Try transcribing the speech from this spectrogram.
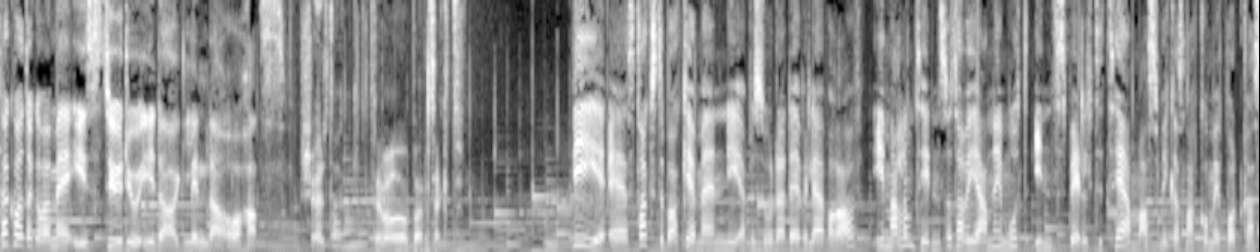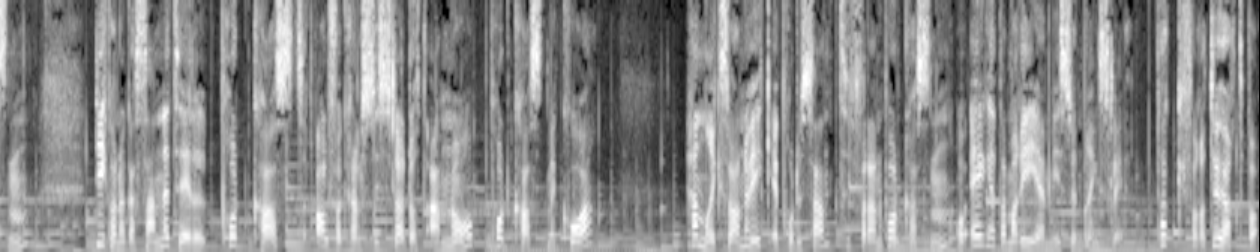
takk for at dere var med i studio i dag, Linda og Hans. Sjøl takk. Det var bare kjekt. Vi er straks tilbake med en ny episode av Det vi lever av. I mellomtiden så tar vi gjerne imot innspill til tema som vi kan snakke om i podkasten. De kan dere sende til podkast.alfakrøllsysla.no, podkast med K. Henrik Svanevik er produsent for denne podkasten, og jeg heter Marie Misund Bringsli. Takk for at du hørte på.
